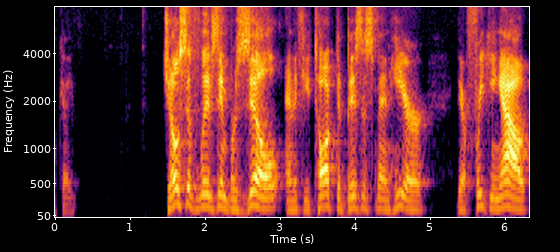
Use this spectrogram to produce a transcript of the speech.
Okay. Joseph lives in Brazil. And if you talk to businessmen here, they're freaking out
